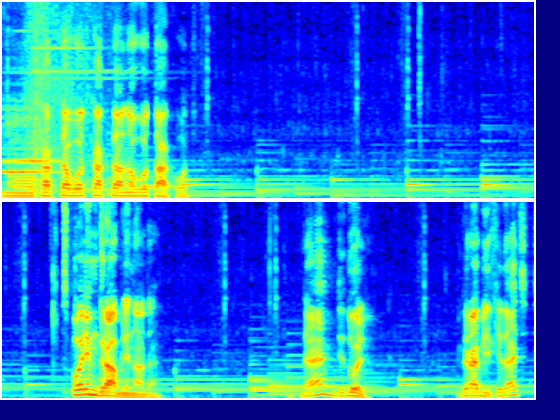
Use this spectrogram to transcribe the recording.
Ну, как-то вот, как-то оно вот так вот. Спорим, грабли надо. Да, дедуль? Грабель кидать?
